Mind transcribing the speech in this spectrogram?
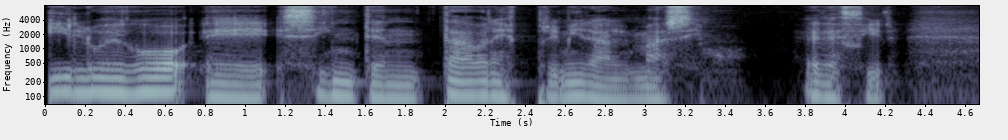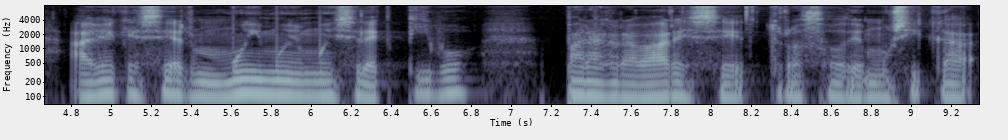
y luego eh, se intentaban exprimir al máximo. Es decir, había que ser muy, muy, muy selectivo para grabar ese trozo de música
